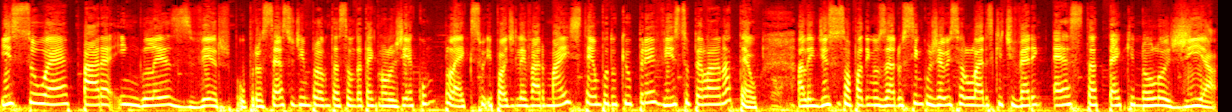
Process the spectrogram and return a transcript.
isso é para inglês ver. O processo de implantação da tecnologia é complexo e pode levar mais tempo do que o previsto pela Anatel. Além disso, só podem usar o 5G os celulares que tiverem esta tecnologia.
